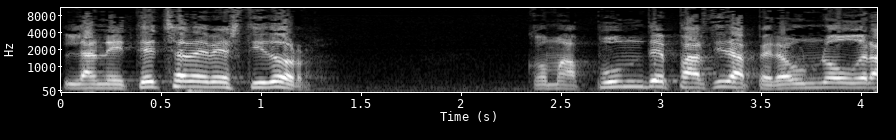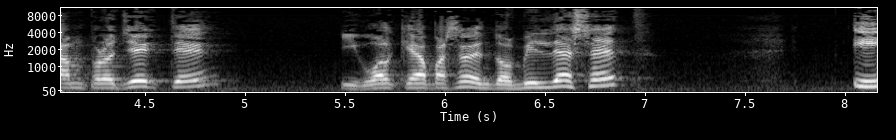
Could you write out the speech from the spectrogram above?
la neteja de vestidor com a punt de partida per a un nou gran projecte, igual que va passar en 2017, i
